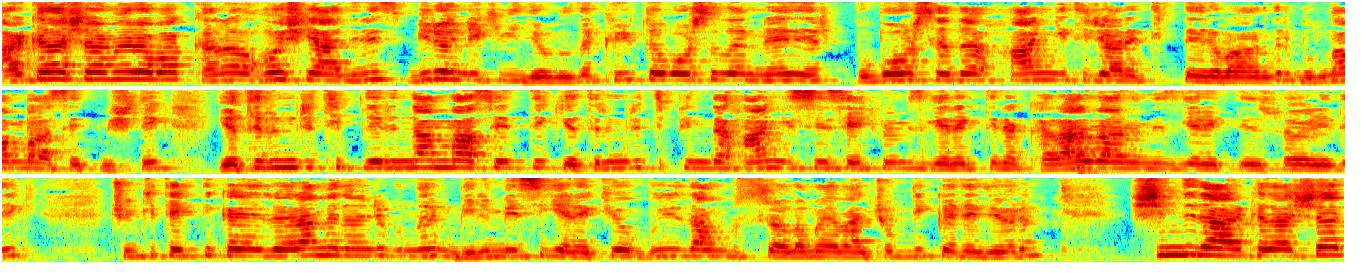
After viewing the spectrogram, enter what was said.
Arkadaşlar merhaba, kanala hoş geldiniz. Bir önceki videomuzda kripto borsaları nedir? Bu borsada hangi ticaret tipleri vardır? Bundan bahsetmiştik. Yatırımcı tiplerinden bahsettik. Yatırımcı tipinde hangisini seçmemiz gerektiğine karar vermemiz gerektiğini söyledik. Çünkü teknik analiz öğrenmeden önce bunların bilinmesi gerekiyor. Bu yüzden bu sıralamaya ben çok dikkat ediyorum. Şimdi de arkadaşlar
